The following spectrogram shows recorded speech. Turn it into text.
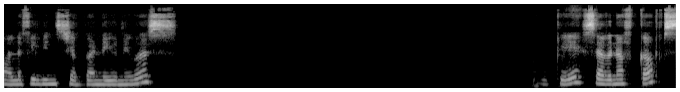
వాళ్ళ ఫీలింగ్స్ చెప్పండి universe. Okay. Seven of cups.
